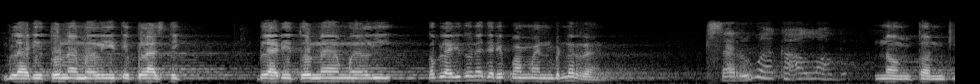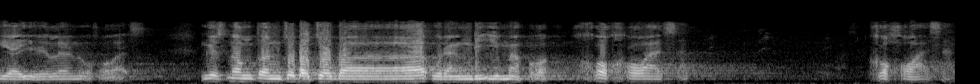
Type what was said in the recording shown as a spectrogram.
Belah dituna meliti plastik. Belah dituna meli kebelah dituna jadi pemain beneran. Sarua ka Allah nonton kiai heula khawas geus nonton coba-coba urang di imah khawasat khawasat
